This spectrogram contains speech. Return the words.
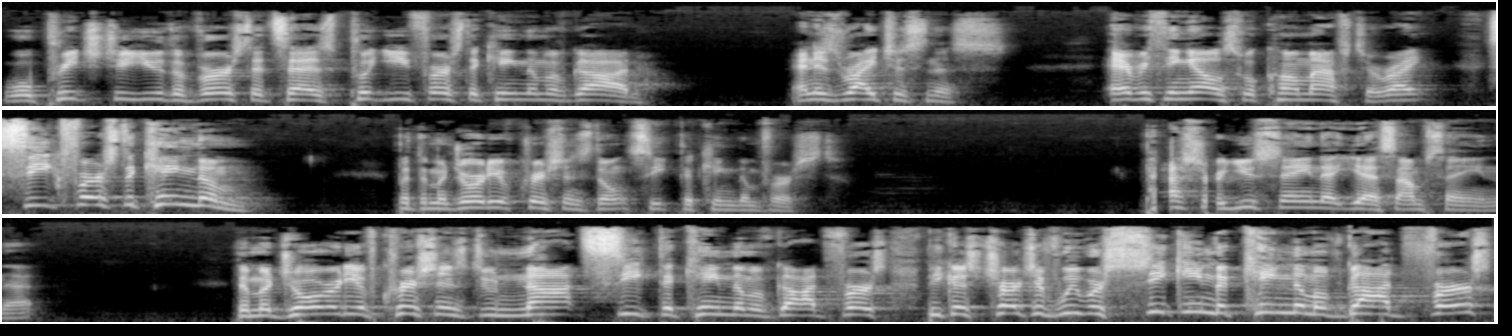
will preach to you the verse that says, put ye first the kingdom of God and his righteousness. Everything else will come after, right? Seek first the kingdom. But the majority of Christians don't seek the kingdom first. Pastor, are you saying that? Yes, I'm saying that. The majority of Christians do not seek the kingdom of God first because church, if we were seeking the kingdom of God first,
